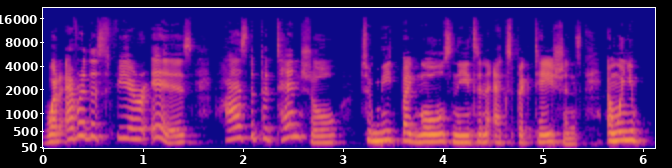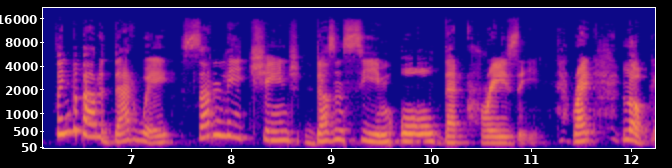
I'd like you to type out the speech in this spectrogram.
whatever this fear is has the potential to meet my goals, needs, and expectations. And when you think about it that way, suddenly change doesn't seem all that crazy, right? Look,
